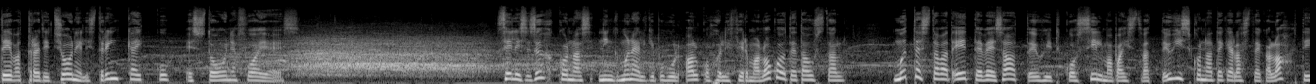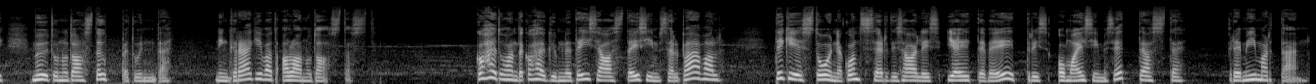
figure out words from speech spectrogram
teevad traditsioonilist ringkäiku Estonia fuajees. sellises õhkkonnas ning mõnelgi puhul alkoholifirma logode taustal mõtestavad ETV saatejuhid koos silmapaistvate ühiskonnategelastega lahti möödunud aasta õppetunde ning räägivad alanud aastast. Kahe tuhande kahekümne teise aasta esimesel päeval tegi Estonia kontserdisaalis ja ETV eetris oma esimese etteaste Remi Martin.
